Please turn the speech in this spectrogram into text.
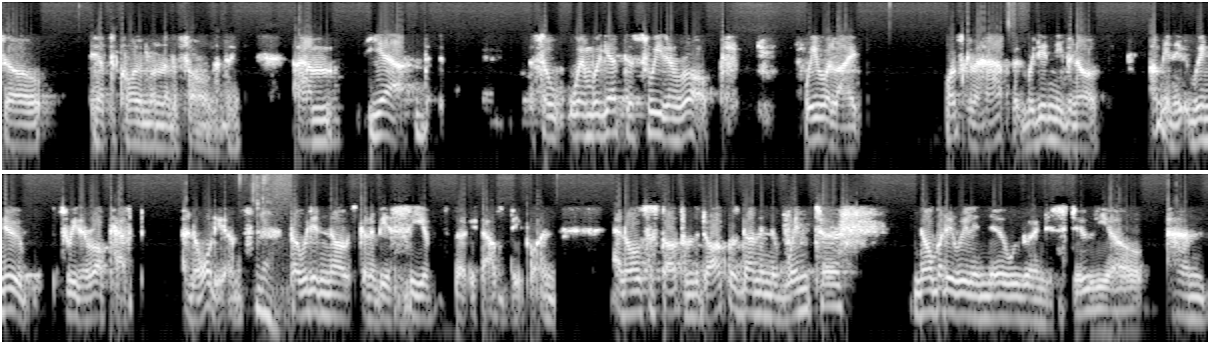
so you have to call him on the phone, I think. Um, yeah. So when we get to Sweden Rock, we were like, "What's going to happen?" We didn't even know. I mean, we knew Sweden Rock has an audience, yeah. but we didn't know it's going to be a sea of thirty thousand people. And and also Start from the Dark was done in the winter. Nobody really knew we were in the studio, and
